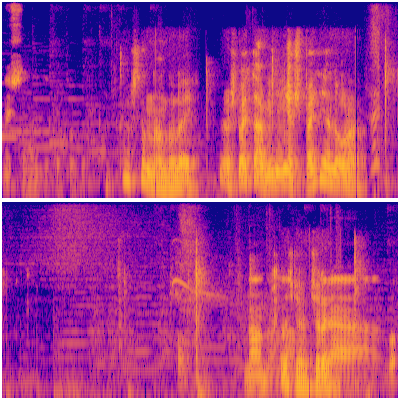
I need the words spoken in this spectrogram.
Mi sono andato proprio... Dove sta andando lei? Aspetta, mi, mi aspetti allora. No, no, Ah, no. c'è- c'era- Era... boh,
